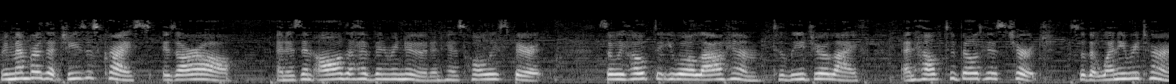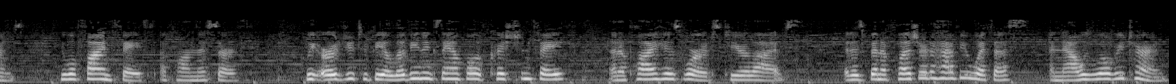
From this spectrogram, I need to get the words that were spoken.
Remember that Jesus Christ is our all and is in all that have been renewed in His Holy Spirit. So we hope that you will allow Him to lead your life and help to build His church so that when He returns, you will find faith upon this earth. We urge you to be a living example of Christian faith and apply His words to your lives. It has been a pleasure to have you with us, and now we will return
